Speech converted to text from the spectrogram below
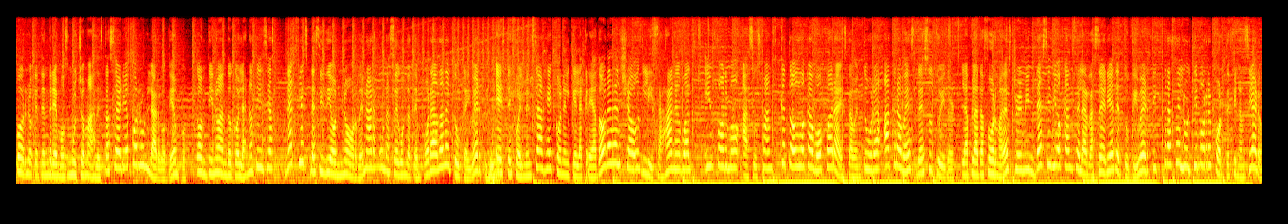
por lo que tendremos mucho más de esta serie por un largo tiempo. Continuando con las noticias, Netflix decidió no ordenar una segunda temporada de Tuca y Bertie. Este fue el mensaje con el que la creadora del show, Lisa Hannawalt, informó a sus fans que todo acabó para esta aventura a través de su Twitter. La plataforma de streaming decidió cancelar la serie de Tuca y Bertie tras el último reporte financiero.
